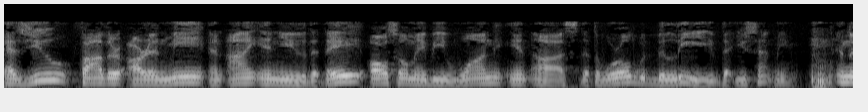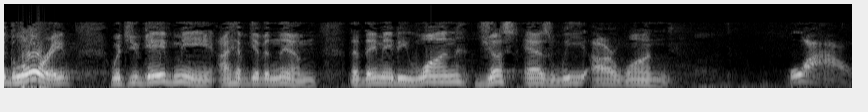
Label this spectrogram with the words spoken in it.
As you, Father, are in me and I in you, that they also may be one in us, that the world would believe that you sent me. and the glory which you gave me, I have given them, that they may be one just as we are one. Wow!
